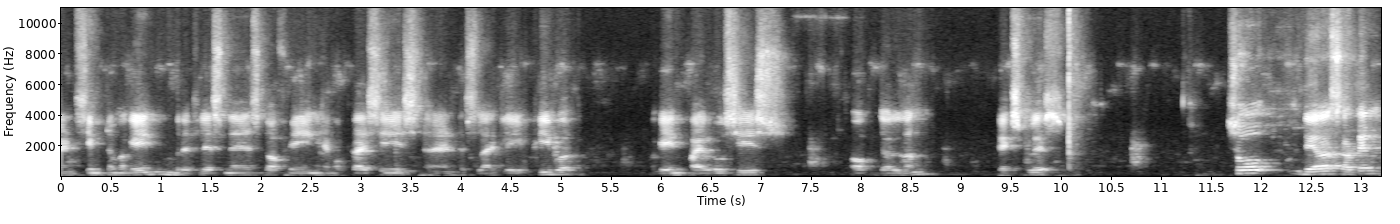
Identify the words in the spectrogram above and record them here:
and symptom again breathlessness coughing hemoptysis and slightly fever. Again fibrosis of the lung takes place. So there are certain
